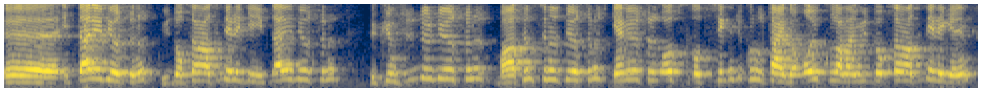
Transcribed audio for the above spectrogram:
e, iptal ediyorsunuz. 196 delegeyi iptal ediyorsunuz. Hükümsüzdür diyorsunuz. Batılsınız diyorsunuz. Geliyorsunuz o 38. kurultayda oy kullanan 196 delegenin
